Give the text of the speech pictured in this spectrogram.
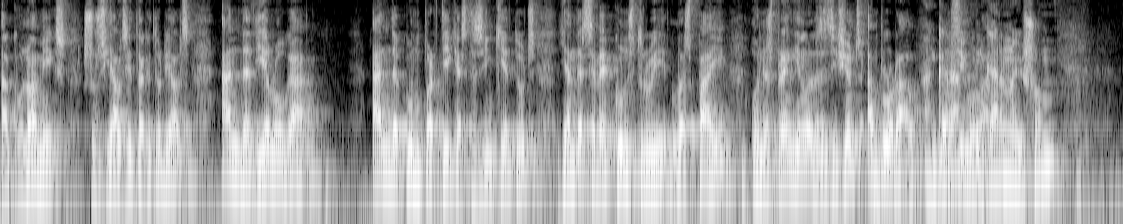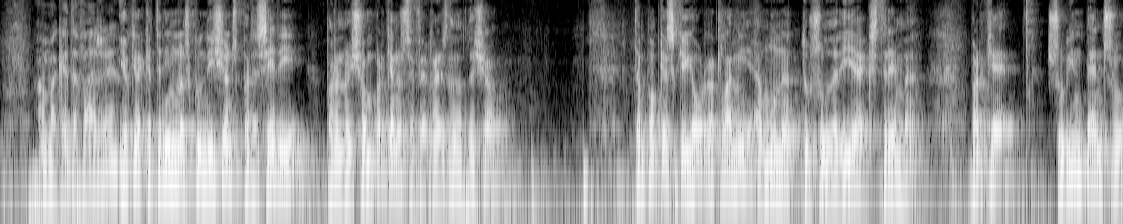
econòmics, socials i territorials, han de dialogar han de compartir aquestes inquietuds i han de saber construir l'espai on es prenguin les decisions en plural, encara, no singular. Encara no hi som? en aquesta fase? Jo crec que tenim les condicions per a ser-hi, però no hi som perquè no s'ha fet res de tot això. Tampoc és que jo ho reclami amb una tossuderia extrema, perquè sovint penso,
